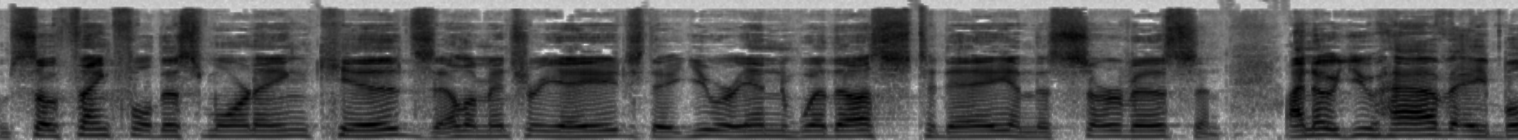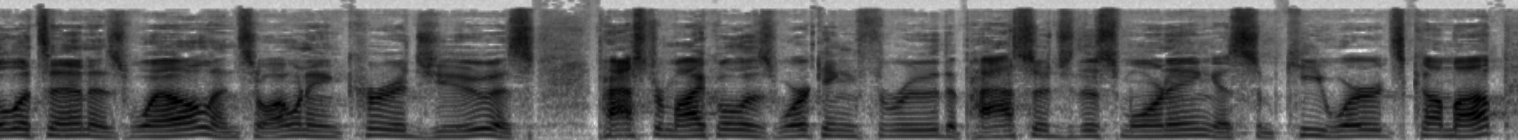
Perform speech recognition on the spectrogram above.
I'm so thankful this morning, kids, elementary age, that you are in with us today in this service. And I know you have a bulletin as well. And so I want to encourage you as Pastor Michael is working through the passage this morning, as some key words come up,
